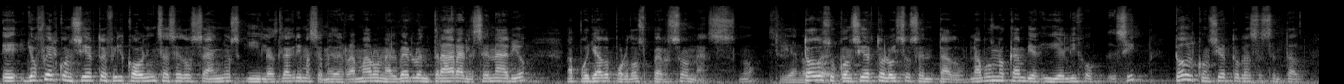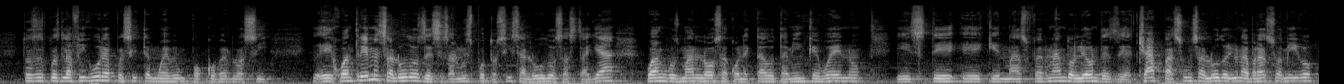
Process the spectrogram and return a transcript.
eh, yo fui al concierto de Phil Collins hace dos años y las lágrimas se me derramaron al verlo entrar al escenario apoyado por dos personas, ¿no? Sí, ya no todo su concierto lo hizo sentado. La voz no cambia y él dijo, sí, todo el concierto lo hace sentado. Entonces, pues la figura, pues sí te mueve un poco verlo así. Eh, Juan Trieme, saludos desde San Luis Potosí, saludos hasta allá. Juan Guzmán Loza conectado también, qué bueno. Este, eh, ¿quién más? Fernando León desde Chiapas, un saludo y un abrazo, amigo.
